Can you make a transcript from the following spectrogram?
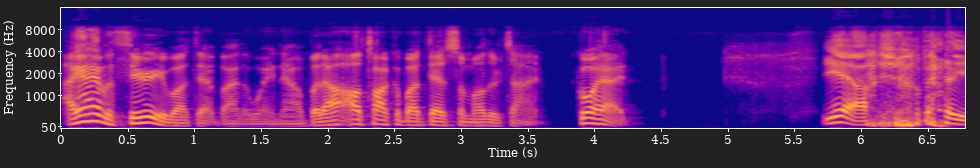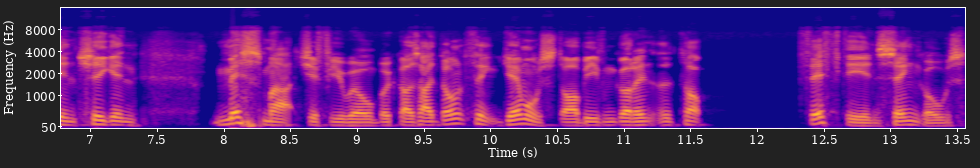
I have a theory about that, by the way, now, but I'll, I'll talk about that some other time. Go ahead. Yeah, very intriguing mismatch, if you will, because I don't think Gimelstob even got into the top 50 in singles.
